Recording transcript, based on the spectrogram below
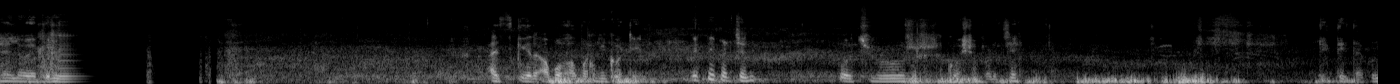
হ্যালো এভরি আজকের আবহাওয়া খুবই কঠিন দেখতেই পাচ্ছেন প্রচুর কুয়াশা পড়েছে দেখতেই থাকুন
